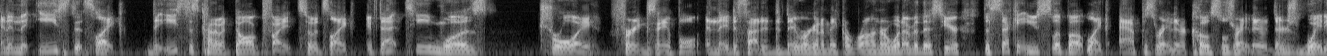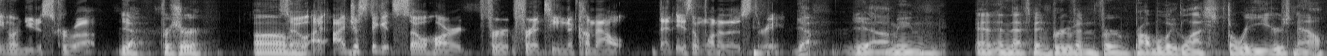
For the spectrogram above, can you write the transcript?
And in the East, it's like the East is kind of a dogfight. So it's like if that team was Troy, for example, and they decided that they were going to make a run or whatever this year, the second you slip up, like App is right there, Coastal's right there. They're just waiting on you to screw up. Yeah, for sure. Um, so I, I just think it's so hard for for a team to come out that isn't one of those three. yeah, yeah. I mean, and and that's been proven for probably the last three years now.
